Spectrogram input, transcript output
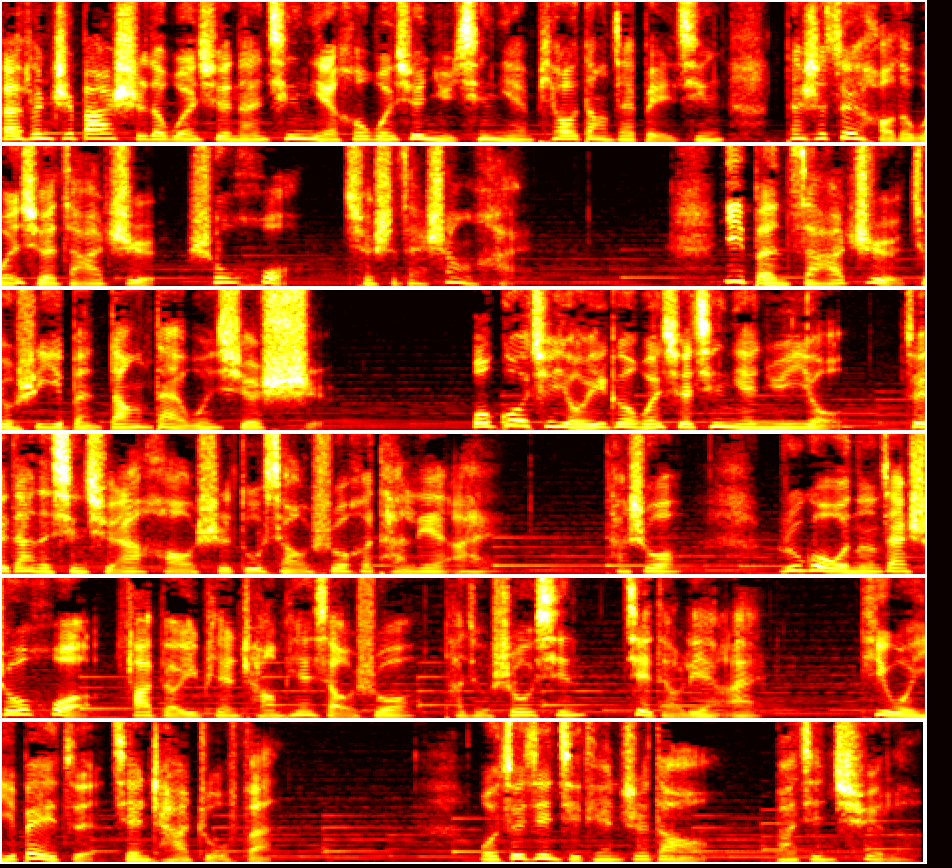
百分之八十的文学男青年和文学女青年飘荡在北京，但是最好的文学杂志收获却是在上海。一本杂志就是一本当代文学史。我过去有一个文学青年女友，最大的兴趣爱好是读小说和谈恋爱。他说，如果我能在收获发表一篇长篇小说，他就收心，戒掉恋爱，替我一辈子煎茶煮饭。我最近几天知道巴金去了。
